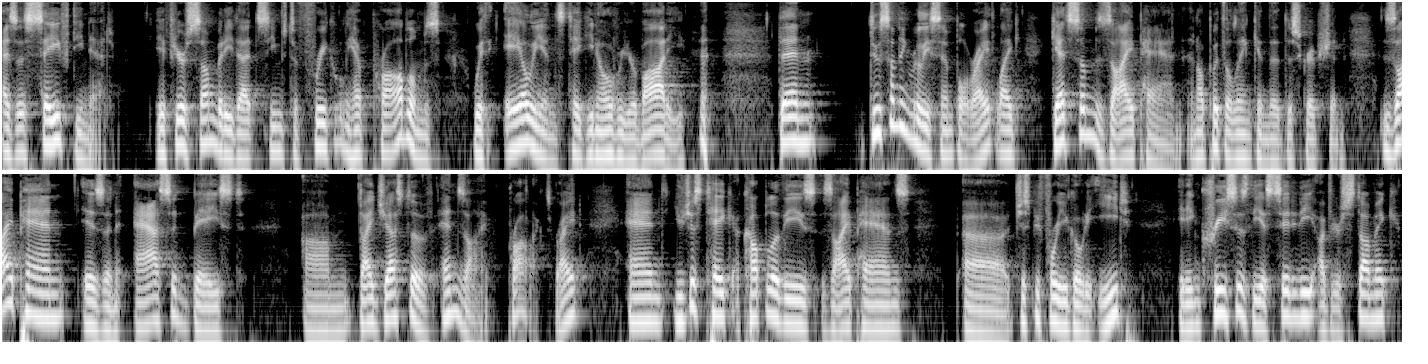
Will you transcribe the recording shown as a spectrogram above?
as a safety net, if you're somebody that seems to frequently have problems with aliens taking over your body, then do something really simple, right? Like get some Zypan, and I'll put the link in the description. Zypan is an acid based um, digestive enzyme product, right? And you just take a couple of these Zypans uh, just before you go to eat. It increases the acidity of your stomach.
